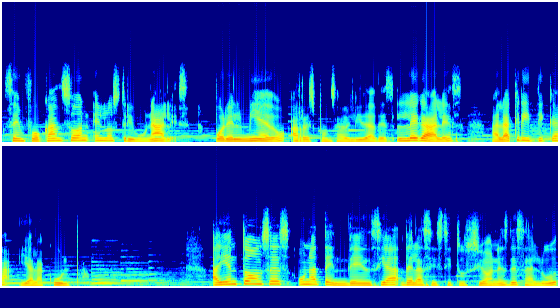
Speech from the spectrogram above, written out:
se enfocan son en los tribunales, por el miedo a responsabilidades legales, a la crítica y a la culpa. Hay entonces una tendencia de las instituciones de salud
